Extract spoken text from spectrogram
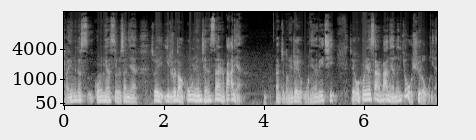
啊，因为他死公元前四十三年，所以一直到公元前三十八年，那就等于这个五年为期。结果公元三十八年呢，又续了五年，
